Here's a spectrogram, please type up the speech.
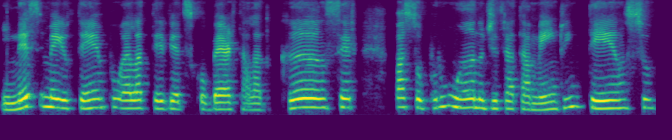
E nesse meio tempo, ela teve a descoberta lá do câncer, passou por um ano de tratamento intenso,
